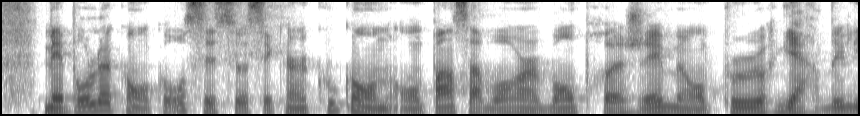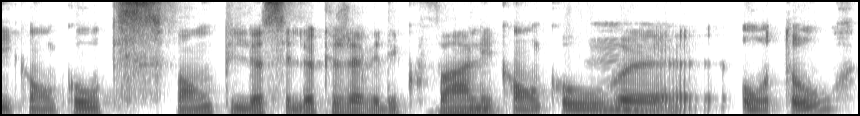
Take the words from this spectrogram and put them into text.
Mais pour le concours, c'est ça, c'est qu'un coup qu'on on pense avoir un bon projet, mais on peut regarder les concours qui se font. Puis là, c'est là que j'avais découvert les concours Mm. euh, autour.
